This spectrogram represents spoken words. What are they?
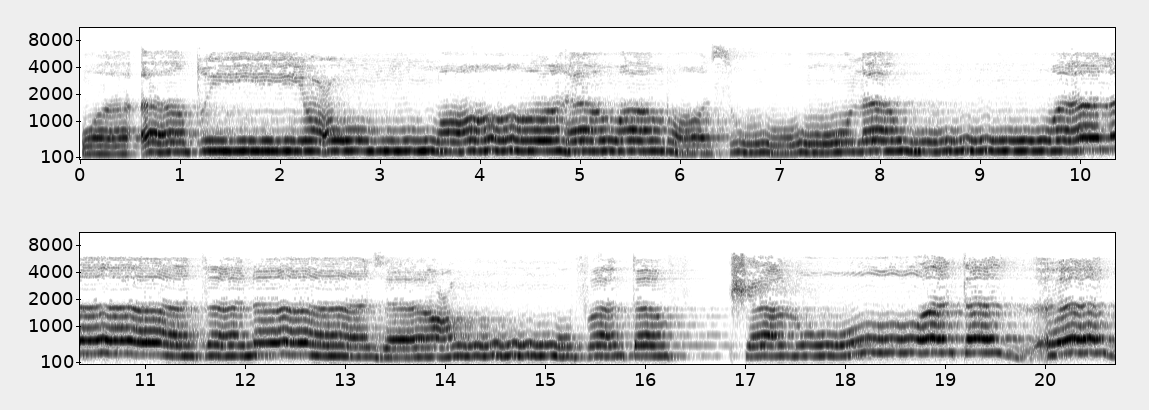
وأطيعوا الله تفشلوا وتذهب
